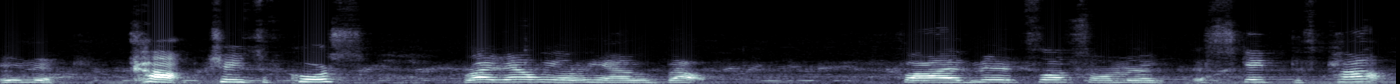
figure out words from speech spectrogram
in a cop chase, of course. Right now, we only have about five minutes left, so I'm gonna escape this cop.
